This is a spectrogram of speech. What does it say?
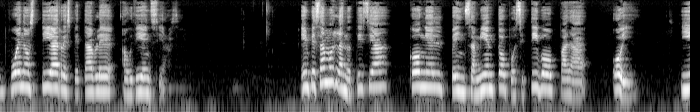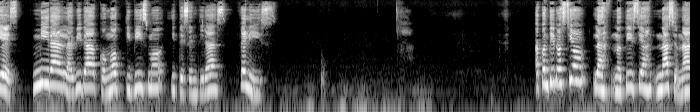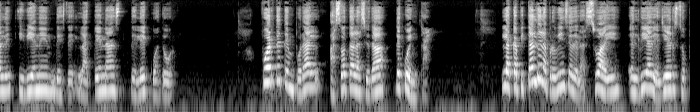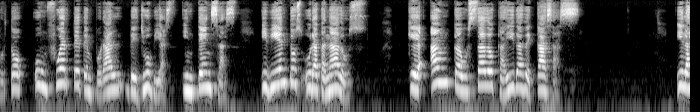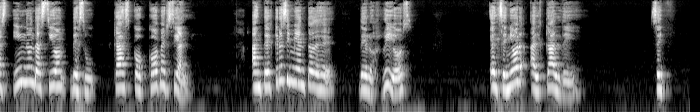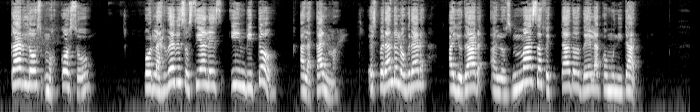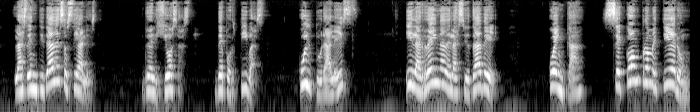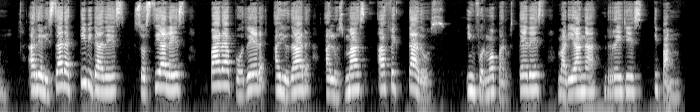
Buenos días, respetable audiencia. Empezamos la noticia con el pensamiento positivo para hoy. Y es, mira la vida con optimismo y te sentirás feliz. A continuación, las noticias nacionales y vienen desde la Atenas del Ecuador. Fuerte temporal azota la ciudad de Cuenca. La capital de la provincia de la Suay el día de ayer soportó un fuerte temporal de lluvias intensas y vientos huracanados que han causado caídas de casas y la inundación de su casco comercial. Ante el crecimiento de, de los ríos, el señor alcalde Carlos Moscoso por las redes sociales invitó a la calma, esperando lograr ayudar a los más afectados de la comunidad. Las entidades sociales, religiosas, deportivas, culturales y la reina de la ciudad de Cuenca se comprometieron a realizar actividades sociales para poder ayudar a los más afectados, informó para ustedes Mariana Reyes Tipán.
